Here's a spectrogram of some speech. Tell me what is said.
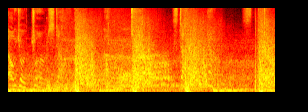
Oh, you're throwing stuff. Oh, stop! No! Stop!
